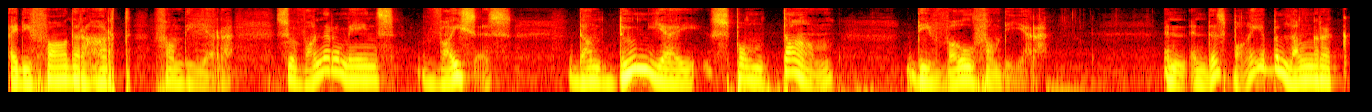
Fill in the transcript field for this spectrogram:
uit die Vaderhart van die Here. So wanneer 'n mens wys is, dan doen jy spontaan die wil van die Here. En en dis baie belangrik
